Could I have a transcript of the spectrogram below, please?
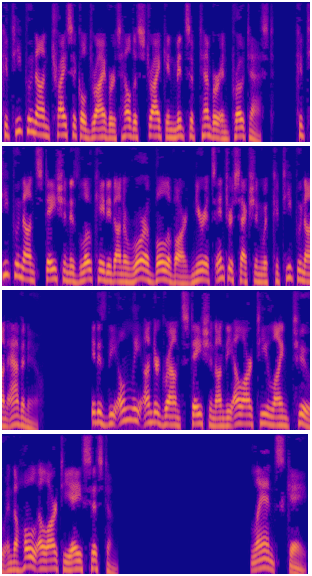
Katipunan tricycle drivers held a strike in mid-September in protest. Katipunan Station is located on Aurora Boulevard near its intersection with Katipunan Avenue. It is the only underground station on the LRT Line 2 and the whole LRTA system. Landscape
